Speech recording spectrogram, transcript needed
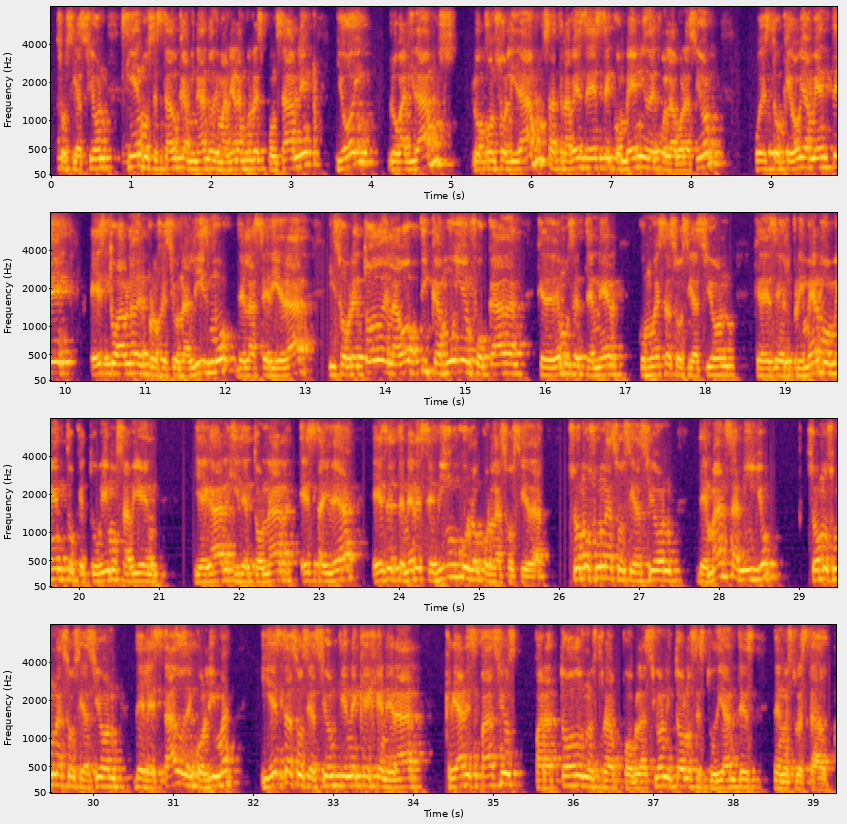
asociación, sí hemos estado caminando de manera muy responsable y hoy lo validamos, lo consolidamos a través de este convenio de colaboración, puesto que obviamente esto habla del profesionalismo, de la seriedad y sobre todo de la óptica muy enfocada que debemos de tener como esa asociación que desde el primer momento que tuvimos a bien llegar y detonar esta idea es de tener ese vínculo con la sociedad. Somos una asociación de Manzanillo, somos una asociación del estado de Colima y esta asociación tiene que generar, crear espacios para toda nuestra población y todos los estudiantes de nuestro estado.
